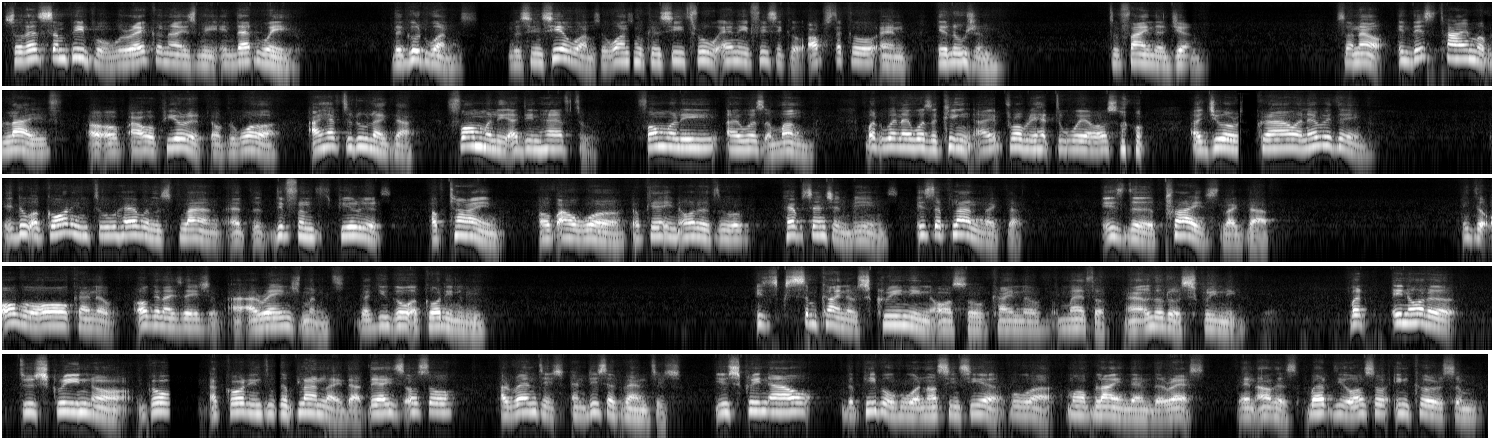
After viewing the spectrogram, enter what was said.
So that some people will recognize me in that way. The good ones, the sincere ones, the ones who can see through any physical obstacle and illusion to find the gem. So now, in this time of life, uh, of our period of the war, I have to do like that. Formerly, I didn't have to. Formerly, I was a monk, but when I was a king, I probably had to wear also a jewel crown and everything. They do according to heaven's plan at the different periods of time of our world, okay, in order to help sentient beings. It's a plan like that. It's the price like that. It's the overall kind of organization, arrangement that you go accordingly it's some kind of screening also kind of method, a little screening. But in order to screen or go according to the plan like that, there is also advantage and disadvantage. You screen out the people who are not sincere, who are more blind than the rest, than others. But you also incur some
